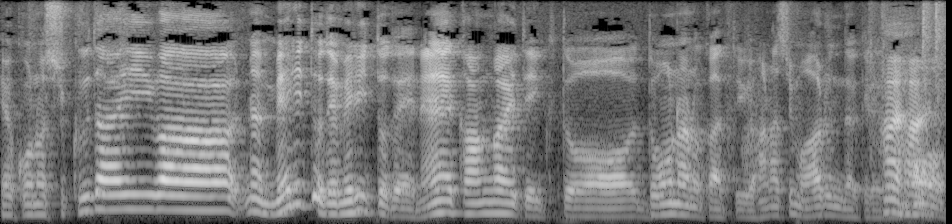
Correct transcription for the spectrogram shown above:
いやこの宿題はねメリットデメリットでね考えていくとどうなのかっていう話もあるんだけれども、はいはい。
